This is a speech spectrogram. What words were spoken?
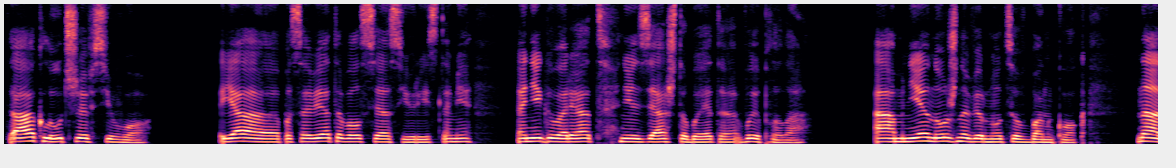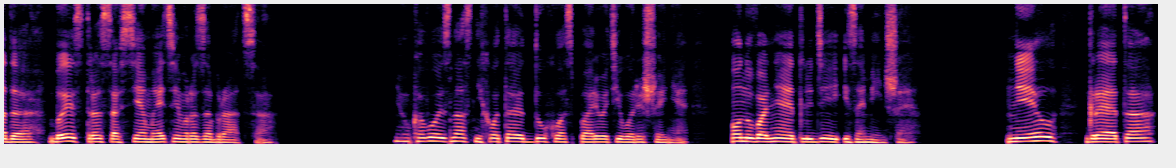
Так лучше всего. Я посоветовался с юристами. Они говорят, нельзя, чтобы это выплыло. А мне нужно вернуться в Бангкок. Надо быстро со всем этим разобраться. Ни у кого из нас не хватает духу оспаривать его решение. Он увольняет людей и за меньшее. «Нил, Грета»,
